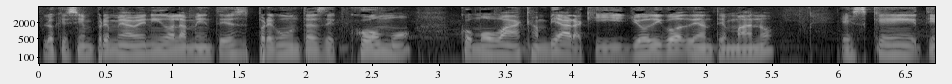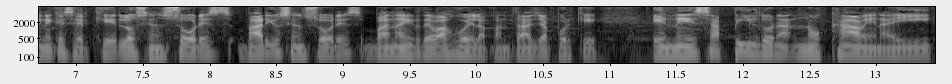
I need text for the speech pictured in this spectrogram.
lo que siempre me ha venido a la mente es preguntas de cómo, cómo va a cambiar. Aquí yo digo de antemano, es que tiene que ser que los sensores, varios sensores, van a ir debajo de la pantalla porque en esa píldora no caben. Ahí,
